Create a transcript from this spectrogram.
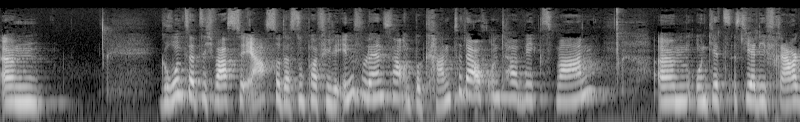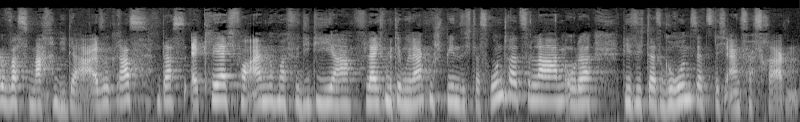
Ähm, grundsätzlich war es zuerst so, dass super viele Influencer und Bekannte da auch unterwegs waren. Ähm, und jetzt ist ja die Frage, was machen die da? Also krass, das erkläre ich vor allem nochmal für die, die ja vielleicht mit dem Gedanken spielen, sich das runterzuladen oder die sich das grundsätzlich einfach fragen.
